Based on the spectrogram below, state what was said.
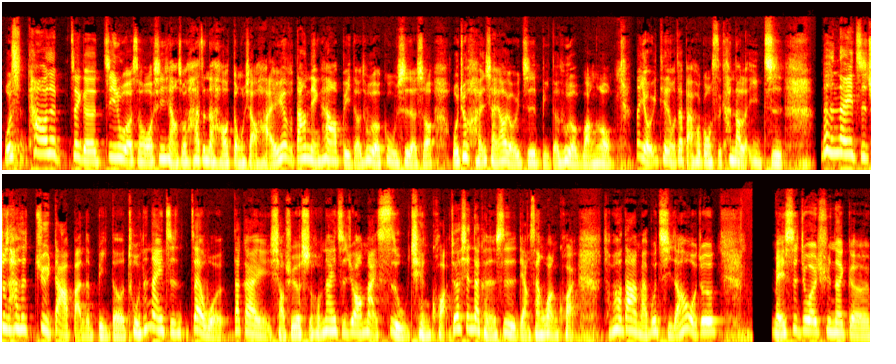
我是看到这这个记录的时候，我心想说，他真的好懂小孩，因为我当年看到彼得兔的故事的时候，我就很想要有一只彼得兔的玩偶。那有一天我在百货公司看到了一只，但是那一只就是它是巨大版的彼得兔，那那一只在我大概小学的时候，那一只就要卖四五千块，就现在可能是两三万块，小朋友当然买不起。然后我就。没事就会去那个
